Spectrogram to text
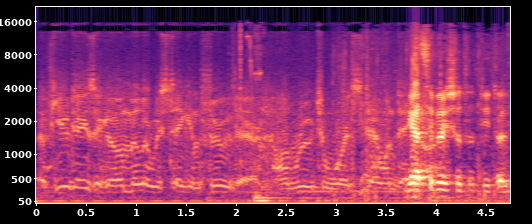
A few days ago, Miller was taken through there, en route towards Dewandale. Grazie per i sottotitoli.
